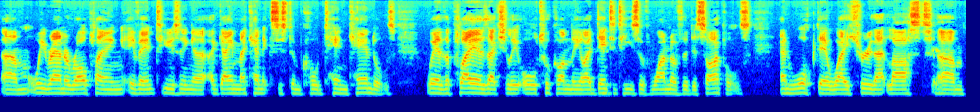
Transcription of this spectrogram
Um, we ran a role playing event using a, a game mechanic system called Ten Candles, where the players actually all took on the identities of one of the disciples and walked their way through that last um,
